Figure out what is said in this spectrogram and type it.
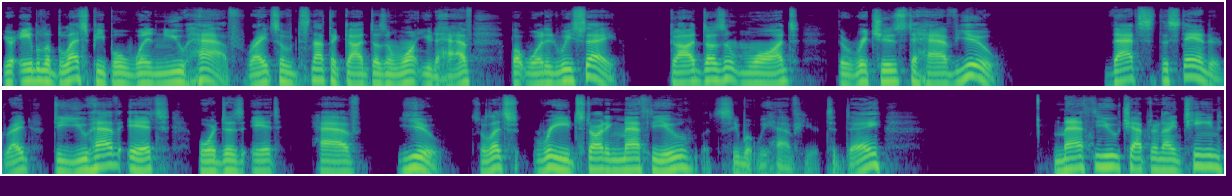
You're able to bless people when you have, right? So it's not that God doesn't want you to have, but what did we say? God doesn't want the riches to have you. That's the standard, right? Do you have it or does it have you? So let's read starting Matthew. Let's see what we have here today. Matthew chapter 19.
